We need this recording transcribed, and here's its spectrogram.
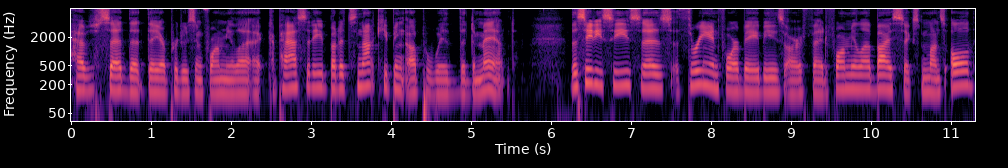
have said that they are producing formula at capacity, but it's not keeping up with the demand. The CDC says three in four babies are fed formula by six months old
